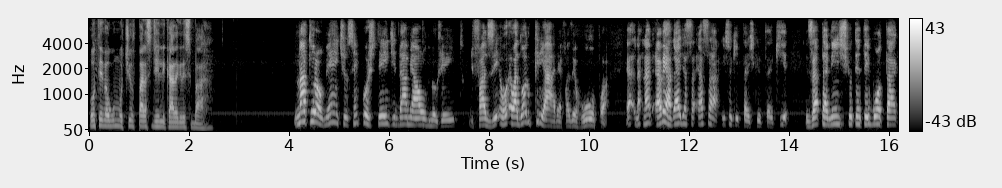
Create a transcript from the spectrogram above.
ou teve algum motivo para se desligar da Grace Barra? Naturalmente, eu sempre gostei de dar minha aula do meu jeito, de fazer. Eu, eu adoro criar, né? Fazer roupa. É, na, na, na, verdade, essa, essa, isso aqui que está escrito aqui, exatamente que eu tentei botar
